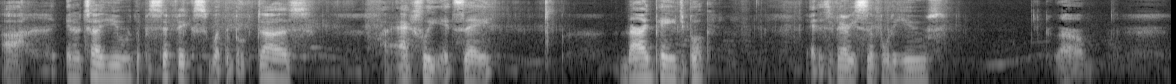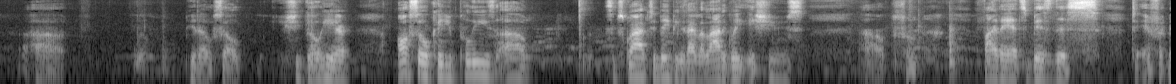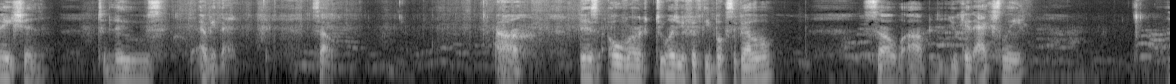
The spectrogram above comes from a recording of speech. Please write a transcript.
Uh, it'll tell you the specifics, what the book does. Uh, actually, it's a nine page book and it's very simple to use. Um, uh, you know, so you should go here. Also, can you please uh, subscribe to me because I have a lot of great issues uh, from finance, business to information to news, everything. So, uh, there's over 250 books available. So um, you can actually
